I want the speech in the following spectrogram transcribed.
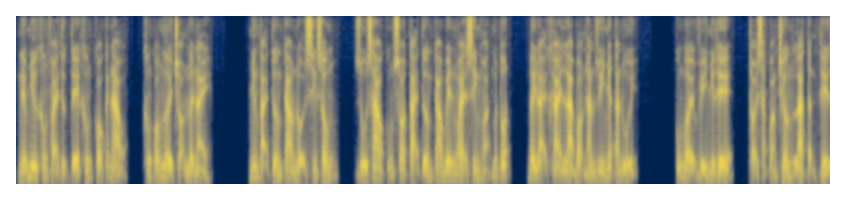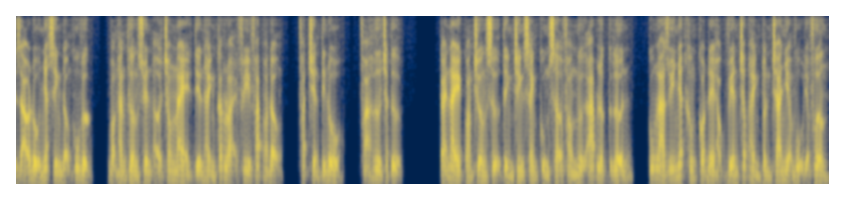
Nếu như không phải thực tế không có cách nào, không có người chọn nơi này. Nhưng tại tường cao nội sinh sống, dù sao cũng so tại tường cao bên ngoài sinh hoạt muốn tốt, đây đại khái là bọn hắn duy nhất an ủi. Cũng bởi vì như thế, thỏi sắt quảng trường là tận thế giáo đồ nhất sinh động khu vực, bọn hắn thường xuyên ở trong này tiến hành các loại phi pháp hoạt động, phát triển tín đồ, phá hư trật tự. Cái này quảng trường sự tình chính sảnh cùng sở phòng ngự áp lực lớn, cũng là duy nhất không có để học viên chấp hành tuần tra nhiệm vụ địa phương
